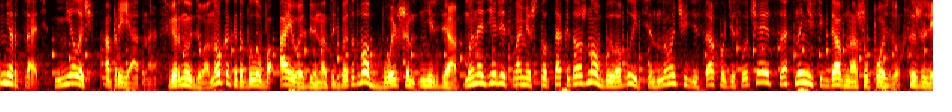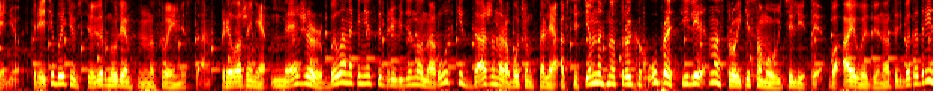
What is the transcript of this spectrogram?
мерцать. Мелочь, а приятно. Свернуть звонок, как это было в iOS 12 Beta 2, больше нельзя. Мы надеялись с вами, что так и должно было быть, но чудеса хоть и случаются, но не всегда в нашу пользу. К сожалению, сожалению. В третьей бете все вернули на свои места. Приложение Measure было наконец-то переведено на русский даже на рабочем столе, а в системных настройках упростили настройки самой утилиты. В iOS 12 Beta 3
